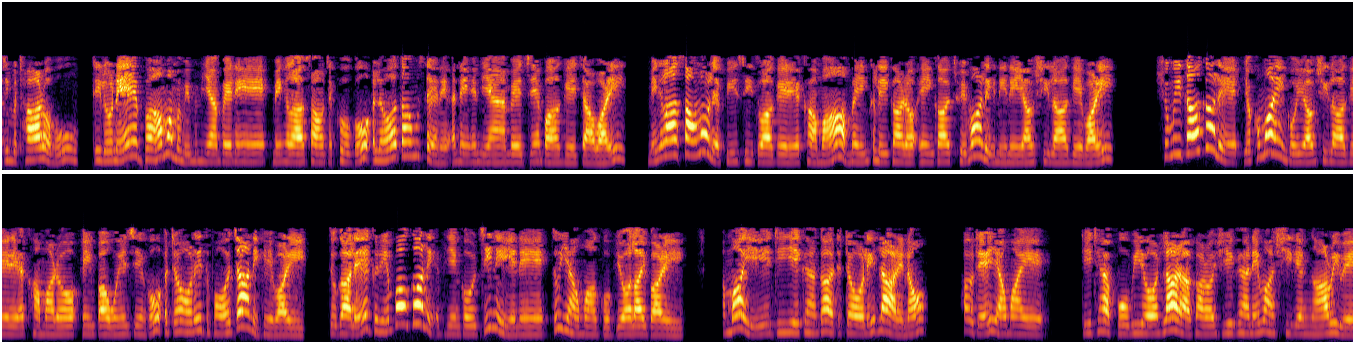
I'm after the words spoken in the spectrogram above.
ကြီးမထားတော့ဘူးဒီလိုနဲ့ဘာမှမမေ့မမြန်ပဲနဲ့မင်္ဂလာဆောင်တစ်ခုကိုအလောတောင်းဆယ်နဲ့အနေအမြန်ပဲကျင်းပခဲ့ကြပါတယ်မင်္ဂလာဆောင်တော့လည်းပြီးစီးသွားခဲ့တဲ့အခါမှာမိန်းကလေးကတော့အိမ်ကချွေးမလေးအနေနဲ့ရောက်ရှိလာခဲ့ပါတယ် ရှုမီသားကလည်းရခမအိမ်ကို ရောက်ရှိလာခဲ့တဲ့အခါမှာတော့ အိမ်ပတ်ဝန်းကျင်ကို အတော်လေး သဘောကျနေခဲ့ပါတယ် သူကလည်းဂရင်ပေါက်ကနေ အပြင်ကိုကြည့်နေရင်နဲ့ သူ့ရောင်မကို ပြောလိုက်ပါတယ် အမရေ ဒီရေခံကတော်တော်လေးလှတယ်နော် ဟုတ်တယ်ရောင်မရဲ့ ဒီထက်ပိုပြီးတော့ လှတာကတော့ ရေခံထဲမှာရှိတဲ့ ငါးတွေပဲ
